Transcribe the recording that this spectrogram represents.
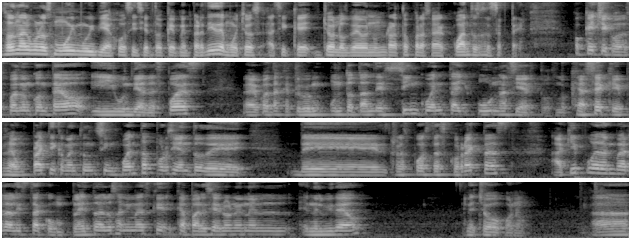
Son algunos muy muy viejos y siento que me perdí de muchos, así que yo los veo en un rato para saber cuántos acepté. Ok chicos, después de un conteo y un día después, me doy cuenta que tuve un, total de 51 aciertos, lo que hace que sea, prácticamente un 50% de, de respuestas correctas. Aquí pueden ver la lista completa de los animes que, que aparecieron en el, en el video. De hecho, bueno, uh,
